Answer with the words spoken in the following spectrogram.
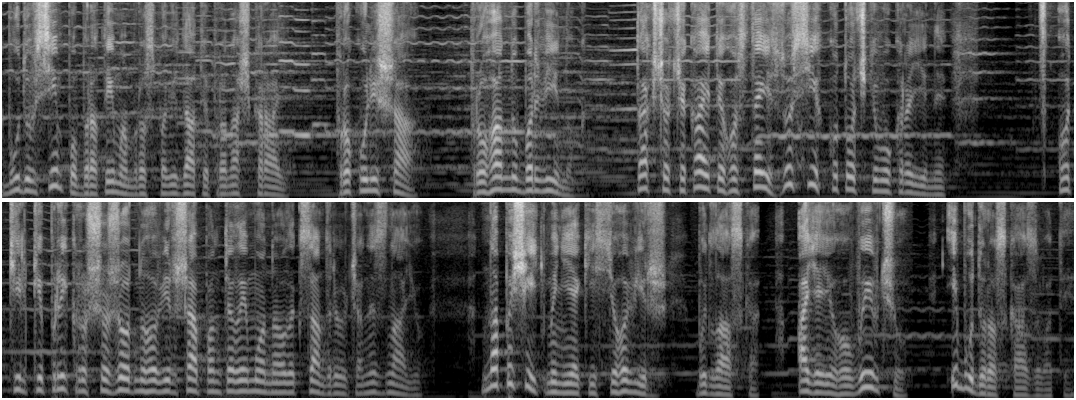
Буду всім побратимам розповідати про наш край, про куліша, про Ганну Барвінок. Так що чекайте гостей з усіх куточків України. От тільки прикро, що жодного вірша Пантелеймона Олександровича не знаю. Напишіть мені якийсь цього вірш, будь ласка, а я його вивчу і буду розказувати.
